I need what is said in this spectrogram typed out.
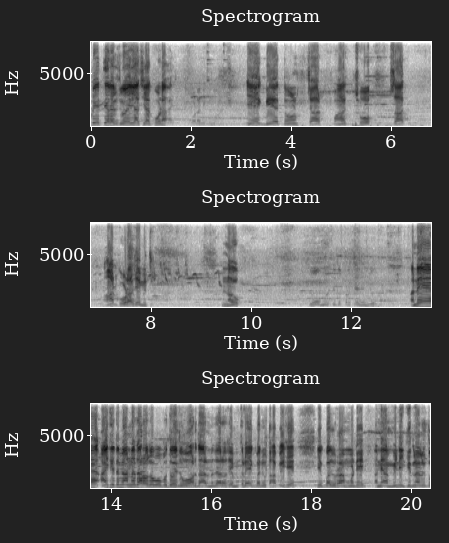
આપણે અત્યારે જોઈ રહ્યા છીએ આ ઘોડા હે. એક બે ત્રણ ચાર પાંચ છ સાત આઠ ઘોડા છે મિત્રો. નવ. અને અહીંથી તમે આ નજારો જોવો બધો જોરદાર નજારો છે મિત્રો. એક બાજુ તાપી છે એક બાજુ રામ મંડી અને આ મિની ગિરનાર તો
